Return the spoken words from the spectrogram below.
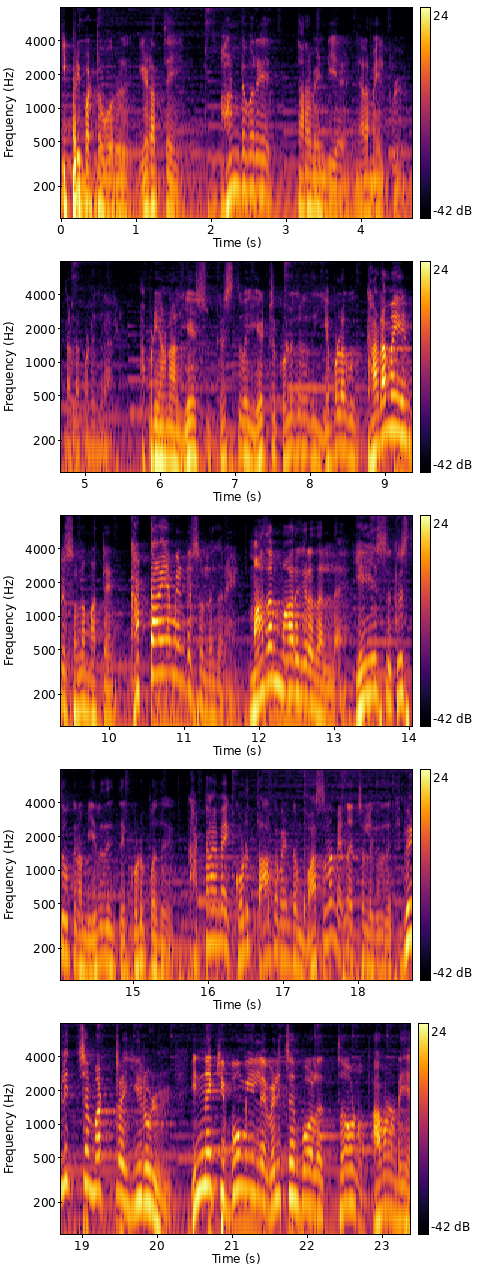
இப்படிப்பட்ட ஒரு இடத்தை ஆண்டவரே தர வேண்டிய நிலைமைக்குள் தள்ளப்படுகிறார்கள். அப்படியானால் இயேசு கிறிஸ்துவை ஏற்றுக்கொள்ளுகிறது எவ்வளவு கடமை என்று சொல்ல மாட்டேன் கட்டாயம் என்று சொல்லுகிறேன். மதம் மாறுகிறதல்ல. இயேசு கிறிஸ்துவுக்கு நம் இருதயத்தை கொடுப்பது கட்டாயமே கொடுத்து ஆக வேண்டும். வசனம் என்ன சொல்லுகிறது? வெளிச்சமற்ற இருள். இன்னைக்கு பூமியில் வெளிச்சம் போல தோணும். அவனுடைய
